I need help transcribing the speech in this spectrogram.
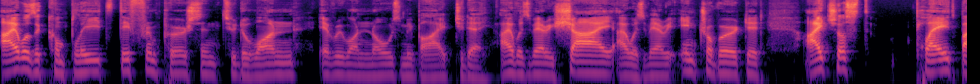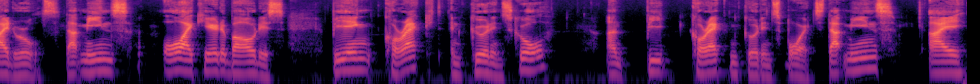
I was a complete different person to the one everyone knows me by today. I was very shy, I was very introverted. I just played by the rules. That means all I cared about is being correct and good in school and be correct and good in sports. That means I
